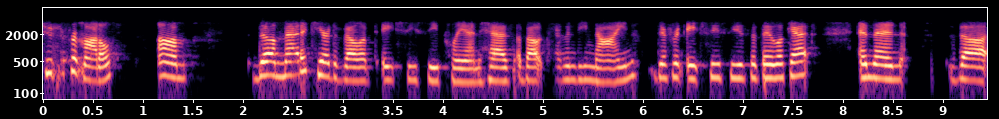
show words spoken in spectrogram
two different models. Um, the Medicare developed HCC plan has about 79 different HCCs that they look at, and then the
